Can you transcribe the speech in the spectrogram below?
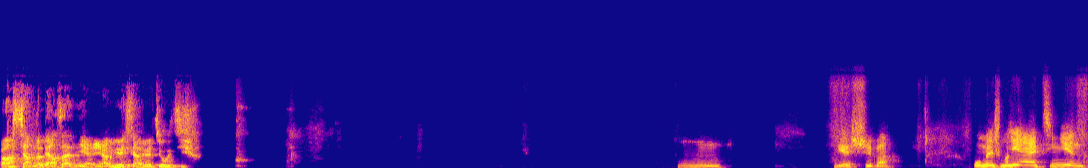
然后想了两三年，然后越想越纠结。嗯，也许吧，我没什么恋爱经验的。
